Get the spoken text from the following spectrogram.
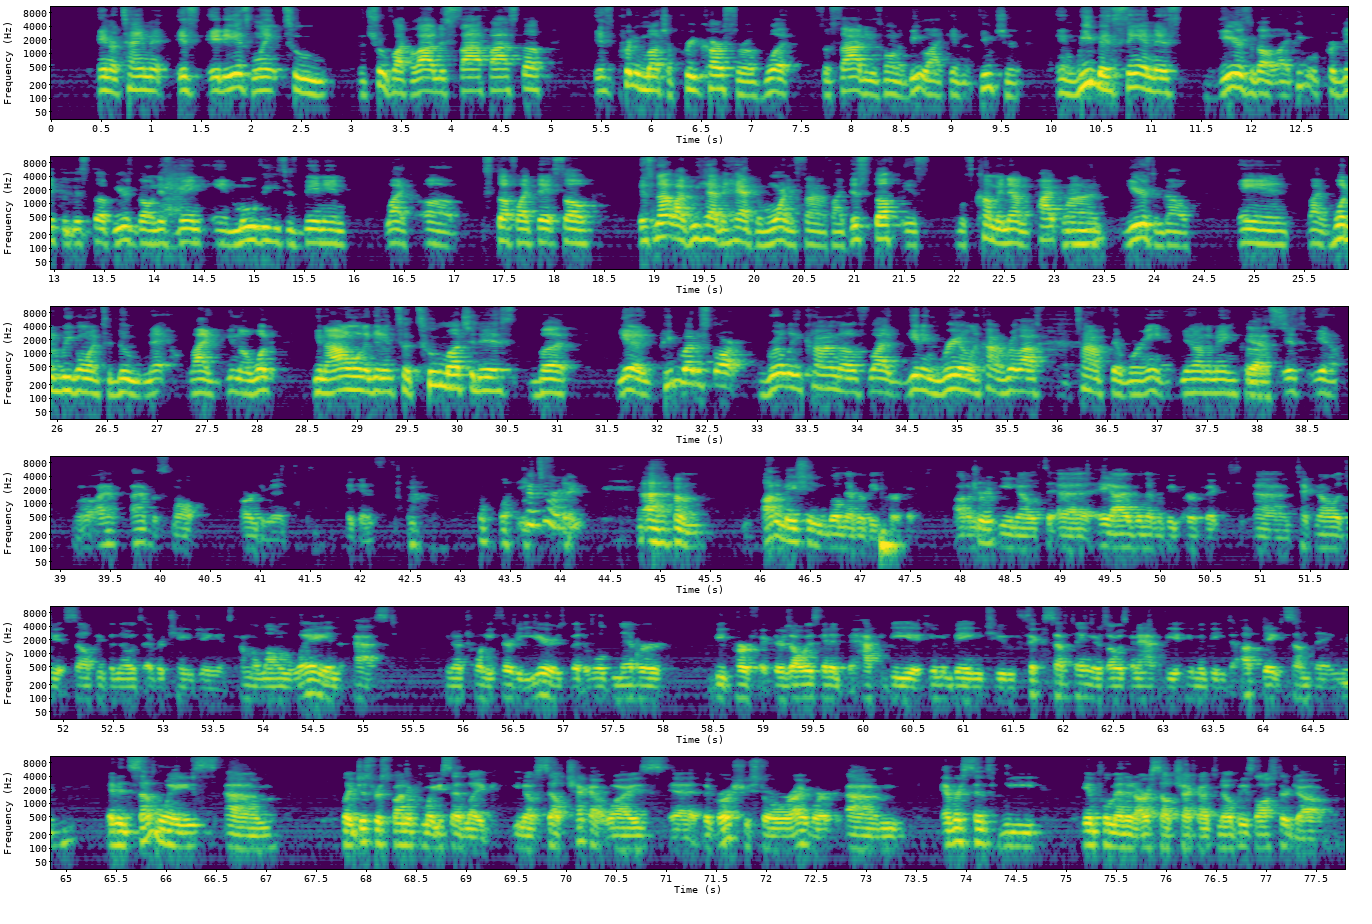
entertainment, is it is linked to the truth. Like a lot of this sci-fi stuff is pretty much a precursor of what society is going to be like in the future. And we've been seeing this years ago. Like people predicted this stuff years ago, and it's been in movies, it's been in like um stuff like that. So it's not like we haven't had the warning signs. Like this stuff is was coming down the pipeline years ago. And like, what are we going to do now? Like, you know, what you know, I don't want to get into too much of this, but yeah, people better start really kind of like getting real and kind of realize the times that we're in. You know what I mean? 'Cause Yes. It's you know. Well, I have, I have a small argument against. like, That's all right. Um, automation will never be perfect. Autom- True. You know, th- uh, AI will never be perfect. Uh, technology itself, even though it's ever changing, it's come a long way in the past, you know, 20, 30 years, but it will never be perfect. There's always going to have to be a human being to fix something. There's always going to have to be a human being to update something. And in some ways, um, like just responding from what you said, like you know, self checkout wise at the grocery store where I work, um, ever since we implemented our self checkouts, nobody's lost their job.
